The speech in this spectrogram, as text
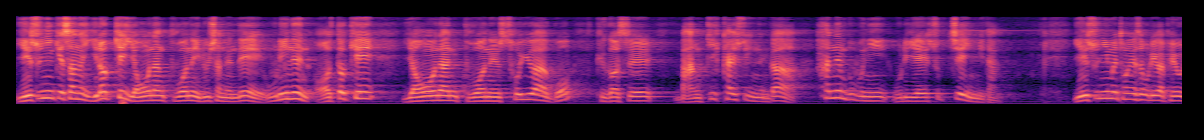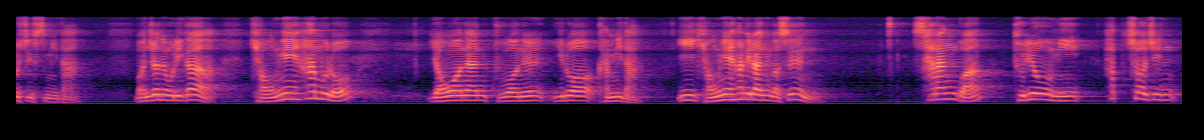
예수님께서는 이렇게 영원한 구원을 이루셨는데 우리는 어떻게 영원한 구원을 소유하고 그것을 만끽할 수 있는가 하는 부분이 우리의 숙제입니다. 예수님을 통해서 우리가 배울 수 있습니다. 먼저는 우리가 경외함으로 영원한 구원을 이루어 갑니다. 이 경외함이라는 것은 사랑과 두려움이 합쳐진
